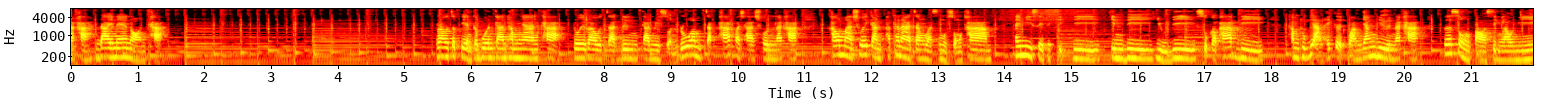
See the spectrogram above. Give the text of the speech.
นะคะ ได้แน่นอนค่ะ เราจะเปลี่ยนกระบวนการทำงานค่ะ โดยเราจะดึงการมีส่วนร่วมจากภาคประชาชนนะคะ เข้ามาช่วยกันพัฒนาจังหวัดสมุทรสงคราม ให้มีเศรษฐกิจดี กินดี อยู่ดี สุขภาพดีทำทุกอย่างให้เกิดความยั่งยืนนะคะ เพื่อส่งต่อสิ่งเหล่านี้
